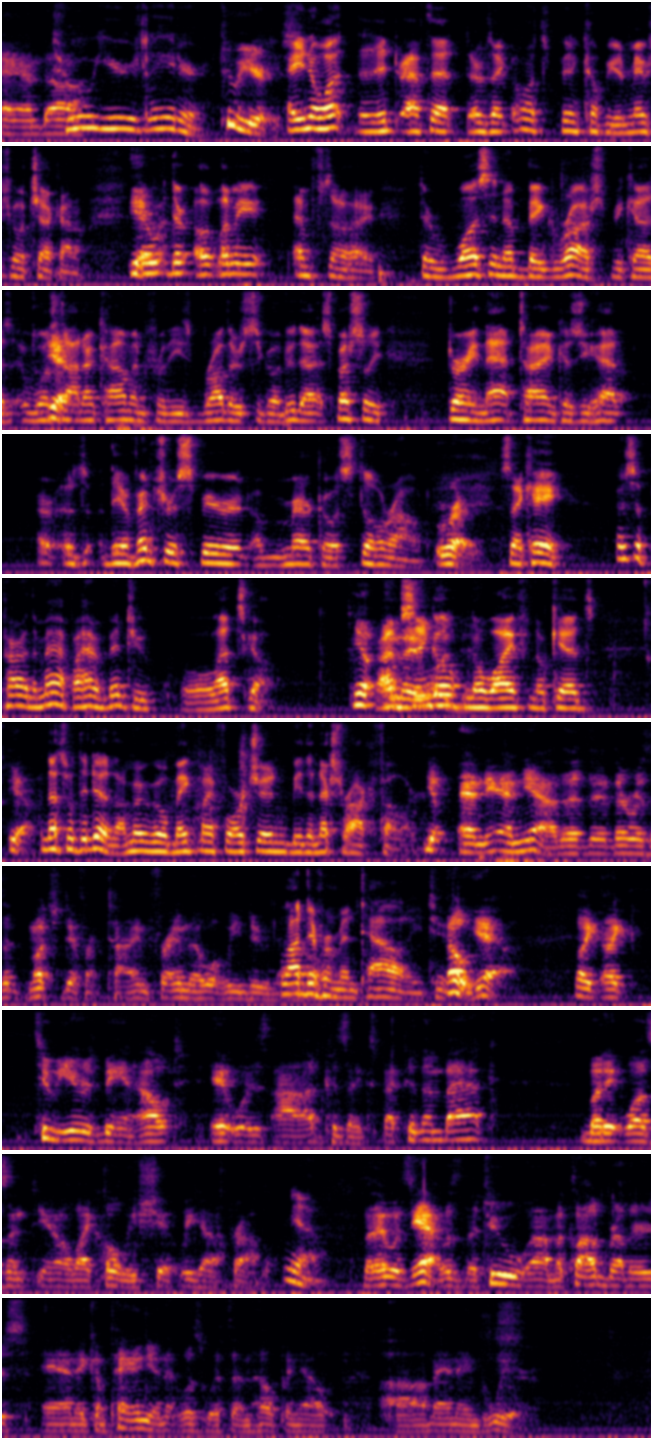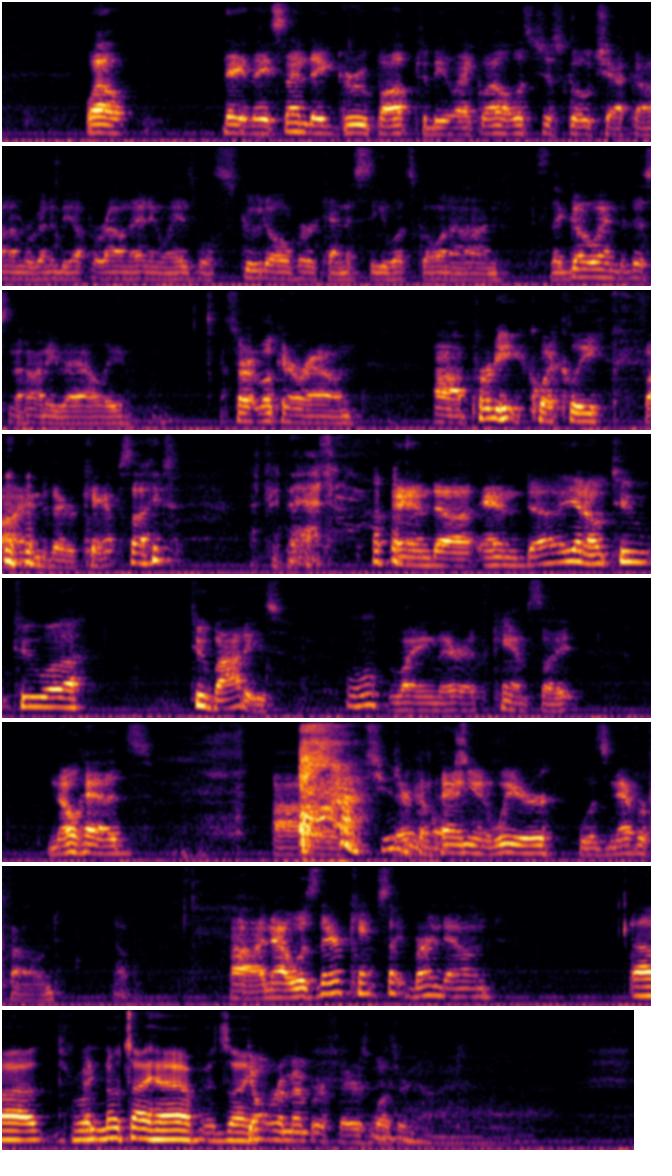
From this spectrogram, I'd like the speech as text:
and uh, Two years later. two years. Hey, you know what? They, after that, there was like, oh, it's been a couple years. Maybe we should go check on them. Yeah. There, there, oh, let me emphasize: there wasn't a big rush because it was Yeah. not uncommon for these brothers to go do that, especially during that time because you had er, the adventurous spirit of America was still around. Right. It's like, hey, there's a part of the map I haven't been to. Let's go. Yep. I'm single, would. no wife, no kids, Yeah. and that's what they did. I'm gonna go make my fortune, be the next Rockefeller. Yep. And and yeah, the, the, there was a much different time frame than what we do now. A lot different mentality too. Oh yeah, like like two years being out, it was odd because I expected them back, but it wasn't you know like holy shit we got a problem. Yeah. But it was yeah, it was the two uh, McLeod brothers and a companion that was with them helping out uh, a man named Weir. Well, they they send a group up to be like, well, let's just go check on them. We're going to be up around there anyways. We'll scoot over, kind of see what's going on. So they go into this Nahanni Valley, start looking around. Uh, pretty quickly find their campsite pretty bad. and uh, and uh, you know two two uh, two bodies Mhm. laying there at the campsite, no heads. Uh, their me, folks. companion Weir was never found. Uh, now was their campsite burned down? Uh, from what notes I have, it's like Don't remember if theirs was or not.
